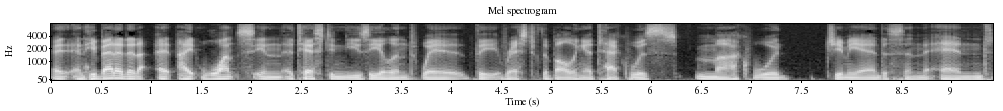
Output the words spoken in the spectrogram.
and, and he batted at, at eight once in a test in New Zealand where the rest of the bowling attack was Mark Wood, Jimmy Anderson, and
